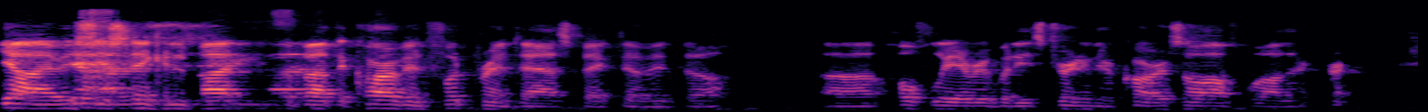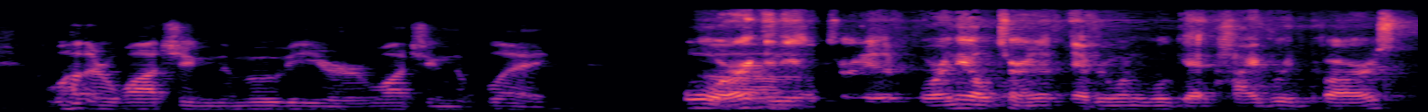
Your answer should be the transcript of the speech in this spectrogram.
Yeah, I was just thinking about about the carbon footprint aspect of it, though. Uh, hopefully, everybody's turning their cars off while they're while they're watching the movie or watching the play. Or in the um, alternative, or in the alternative, everyone will get hybrid cars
